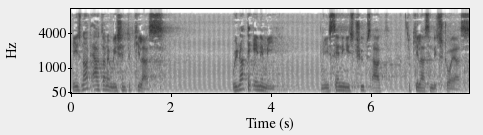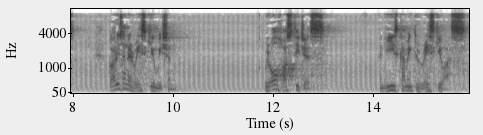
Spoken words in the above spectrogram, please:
He's not out on a mission to kill us. We're not the enemy. And he's sending his troops out to kill us and destroy us. God is on a rescue mission. We're all hostages. And he is coming to rescue us.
